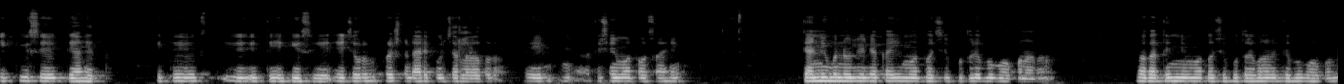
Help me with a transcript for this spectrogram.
एकवीस व्यक्ती आहेत. किती व्यक्ती एकवीस याच्यावर प्रश्न डायरेक्ट विचारला जातो हे अतिशय महत्त्वाचं आहे. त्यांनी बनवलेल्या काही महत्त्वाचे पुतळे बघू आपण आता. बघा त्यांनी महत्त्वाचे पुतळे बनवले ते बघू आपण.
